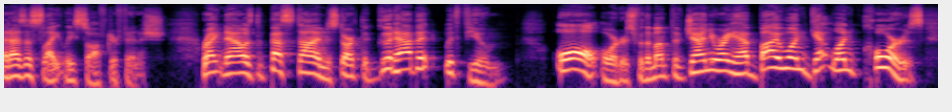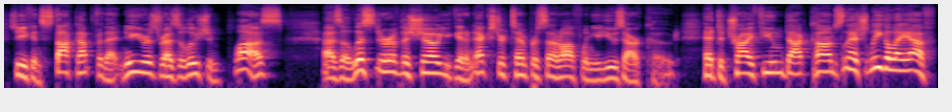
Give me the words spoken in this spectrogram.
that has a slightly softer finish. Right now is the best time to start the good habit with Fume. All orders for the month of January have buy one, get one cores, so you can stock up for that New Year's resolution. Plus, as a listener of the show, you get an extra 10% off when you use our code. Head to tryfume.com slash legalaf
